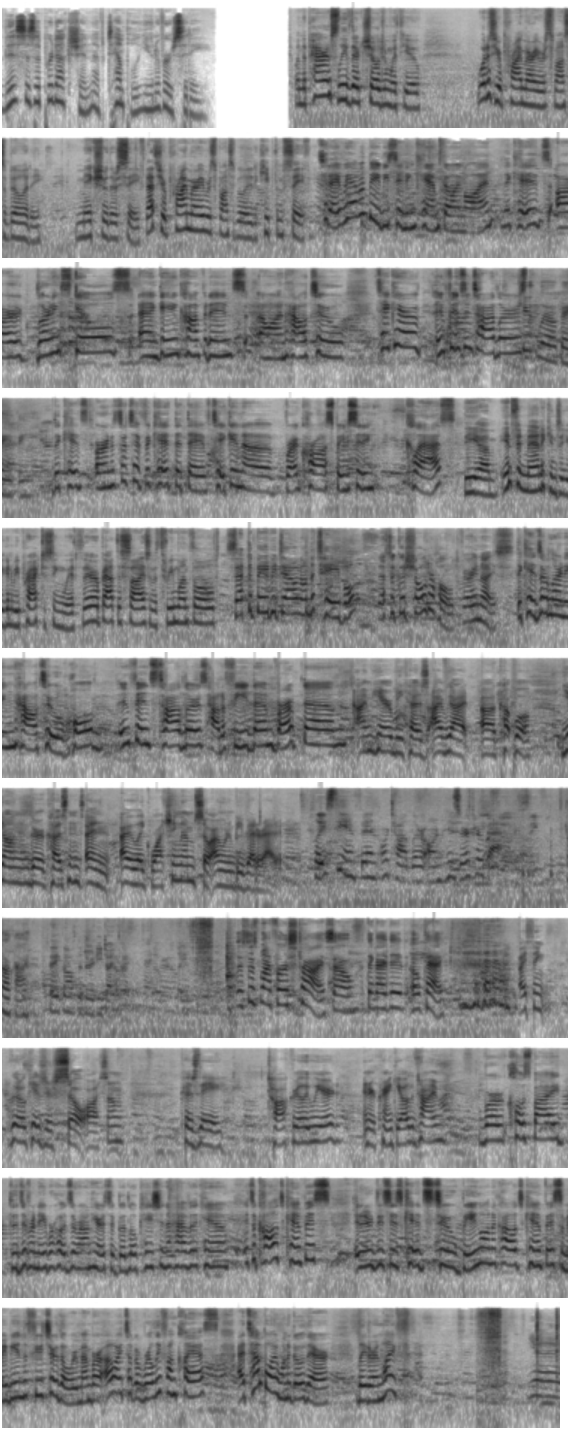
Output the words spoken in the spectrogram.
This is a production of Temple University. When the parents leave their children with you, what is your primary responsibility? Make sure they're safe. That's your primary responsibility to keep them safe. Today we have a babysitting camp going on. The kids are learning skills and gaining confidence on how to take care of infants and toddlers. Cute little baby. The kids earn a certificate that they've taken a Red Cross babysitting class. The um, infant mannequins that you're going to be practicing with, they're about the size of a three month old. Set the baby down on the table. That's a good shoulder hold. Very nice. The kids are learning how to hold infants, toddlers, how to feed them, burp them. I'm here because I've got a couple younger cousins and I like watching them, so I want to be better at it. Place the infant or toddler on his or her back. Okay. Take off the dirty diaper. This is my first try, so I think I did okay. I think little kids are so awesome because they talk really weird and are cranky all the time. We're close by the different neighborhoods around here. It's a good location to have the camp. It's a college campus. It introduces kids to being on a college campus, so maybe in the future they'll remember, oh, I took a really fun class at Temple. I want to go there later in life. Yay!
